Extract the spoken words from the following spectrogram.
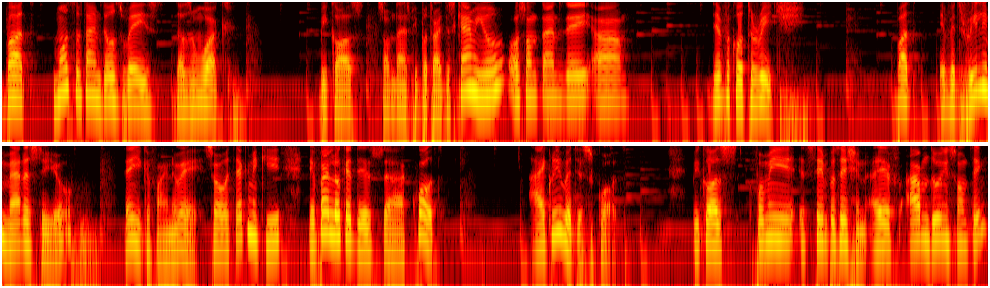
But most of the time those ways doesn't work because sometimes people try to scam you or sometimes they are difficult to reach. But if it really matters to you, then you can find a way. So technically, if I look at this uh, quote, I agree with this quote because for me it's same position. If I'm doing something,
